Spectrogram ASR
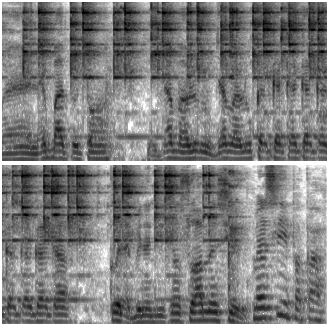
Ouais, les caca. Que la bénédiction soit, monsieur. merci, papa.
